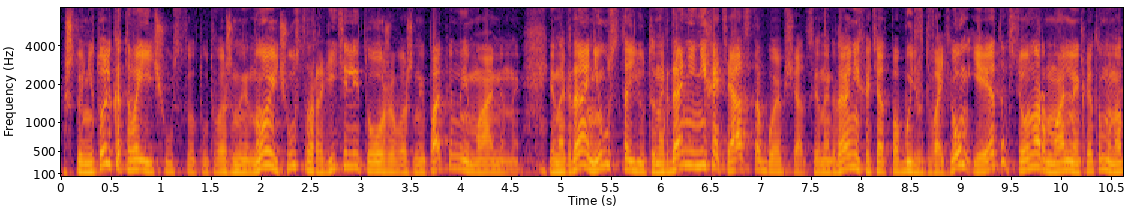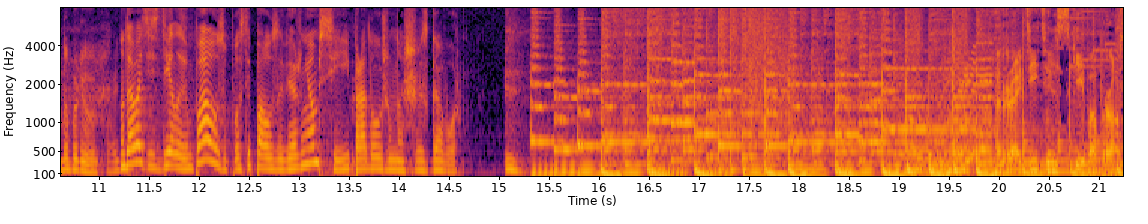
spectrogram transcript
что не только твои чувства тут важны, но и чувства родителей тоже важны, папины и мамины. Иногда они устают, иногда они не хотят с тобой общаться, иногда они хотят побыть вдвоем, и это все нормально, к этому надо привыкать. Ну давайте сделаем паузу, после паузы вернемся и продолжим наш разговор. Родительский вопрос.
